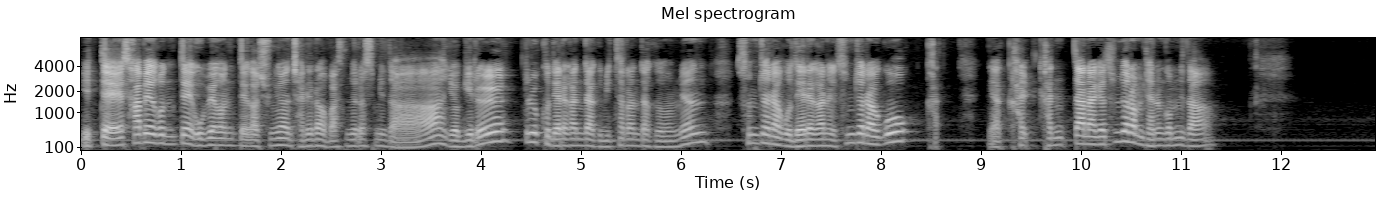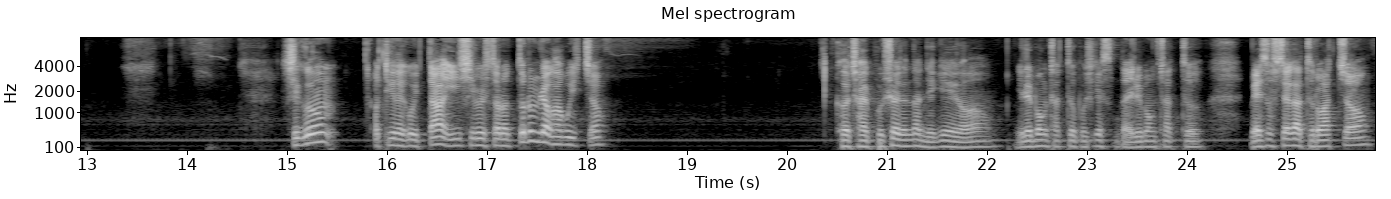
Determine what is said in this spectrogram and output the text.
이때 400원대, 500원대가 중요한 자리라고 말씀드렸습니다. 여기를 뚫고 내려간다, 그 미탈한다 그러면 손절하고 내려가는 손절하고 가, 그냥 가, 간단하게 손절하면 되는 겁니다. 지금 어떻게 되고 있다? 21선은 뚫으려고 하고 있죠. 그거 잘 보셔야 된다는 얘기예요. 일봉 차트 보시겠습니다. 일봉 차트 매수세가 들어왔죠.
